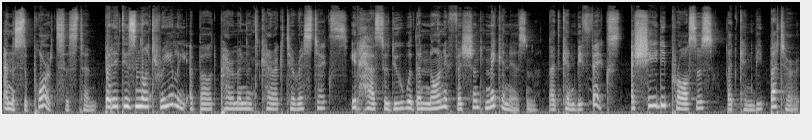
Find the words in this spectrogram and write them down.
and a support system. But it is not really about permanent characteristics. It has to do with a non-efficient mechanism that can be fixed, a shady process that can be bettered.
